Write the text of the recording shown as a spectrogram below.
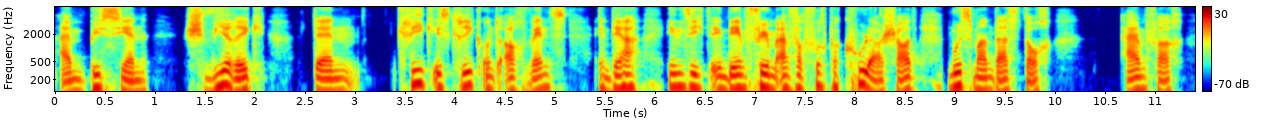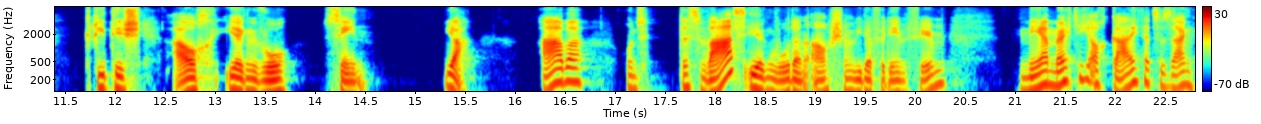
ein bisschen schwierig, denn Krieg ist Krieg und auch wenn es in der Hinsicht in dem Film einfach furchtbar cool ausschaut, muss man das doch einfach kritisch auch irgendwo sehen. Ja, aber und das war's irgendwo dann auch schon wieder für den Film. Mehr möchte ich auch gar nicht dazu sagen.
